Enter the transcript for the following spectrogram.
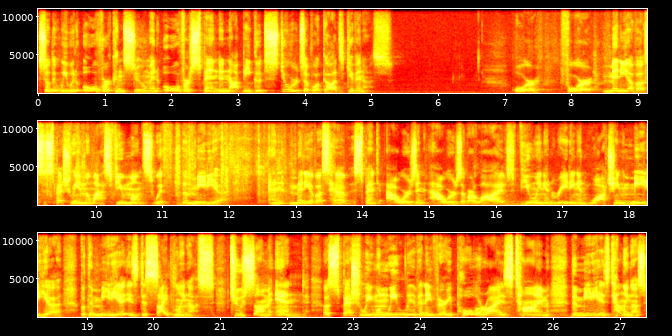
so that we would overconsume and overspend and not be good stewards of what God's given us. Or for many of us, especially in the last few months with the media and many of us have spent hours and hours of our lives viewing and reading and watching media, but the media is discipling us to some end. Especially when we live in a very polarized time, the media is telling us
